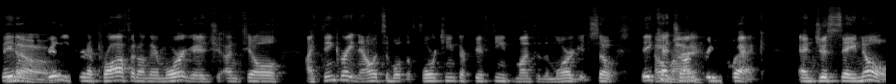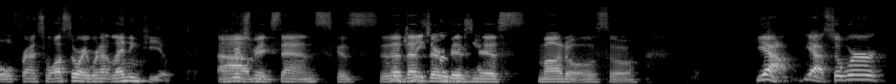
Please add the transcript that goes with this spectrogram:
They no. don't really turn a profit on their mortgage until I think right now it's about the 14th or 15th month of the mortgage. So they oh catch oh on pretty quick and just say, no, Francois, sorry, we're not lending to you. Um, which makes sense because that, that's their business sense. model. So yeah, yeah. So we're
